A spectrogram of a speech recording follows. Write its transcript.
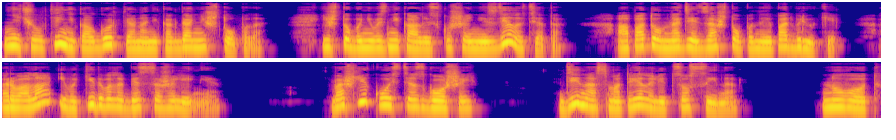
Ни чулки, ни колготки она никогда не штопала. И чтобы не возникало искушения сделать это, а потом надеть заштопанные подбрюки, рвала и выкидывала без сожаления. Вошли Костя с Гошей. Дина осмотрела лицо сына. «Ну вот,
